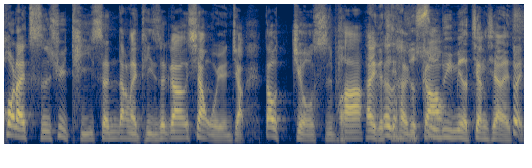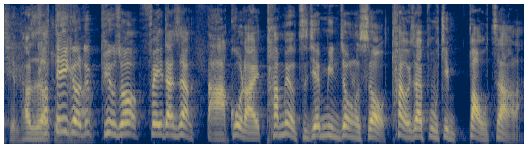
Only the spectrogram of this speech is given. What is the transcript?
后来持续提升，当然提升。刚刚像委员讲到九十趴，它有个很高，速率没有降下来之前，它是它第一个，譬如说飞弹这样打过来，它没有直接命中的时候，它会在附近爆炸了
